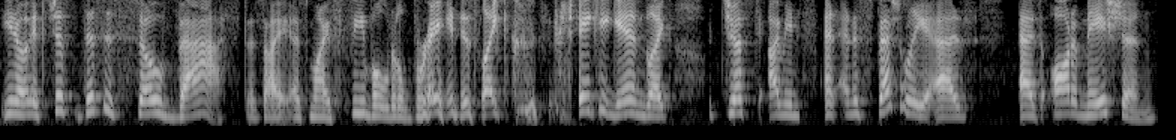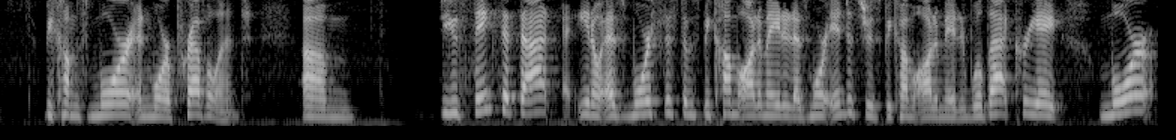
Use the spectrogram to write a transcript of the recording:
you know, it's just this is so vast as I as my feeble little brain is like taking in like just I mean, and and especially as as automation becomes more and more prevalent. Um do you think that that you know as more systems become automated as more industries become automated will that create more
